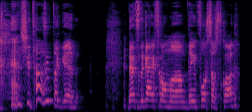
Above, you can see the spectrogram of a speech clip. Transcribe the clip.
she does it again. That's the guy from um, the Enforcer Squad.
